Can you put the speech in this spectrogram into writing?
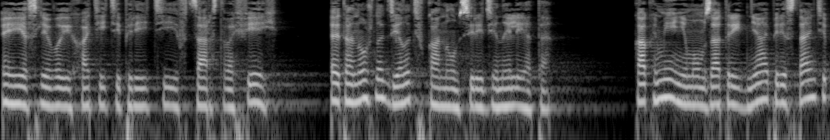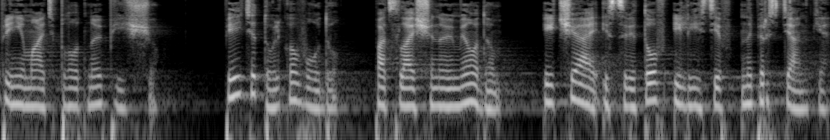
Если вы хотите перейти в царство фей, это нужно делать в канун середины лета. Как минимум за три дня перестаньте принимать плотную пищу. Пейте только воду, подслащенную медом, и чай из цветов и листьев на перстянке.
